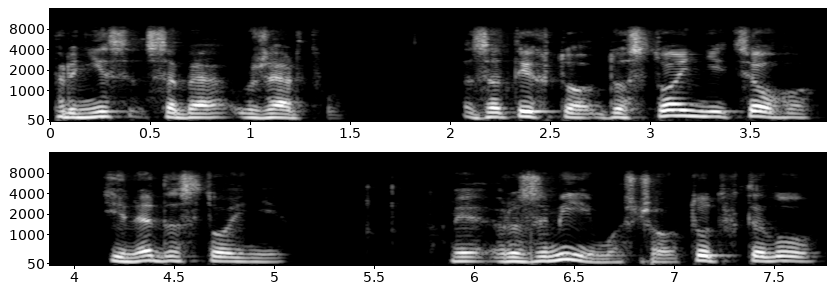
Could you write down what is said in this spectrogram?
приніс себе в жертву за тих, хто достойні цього і недостойні. Ми розуміємо, що тут в тилу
